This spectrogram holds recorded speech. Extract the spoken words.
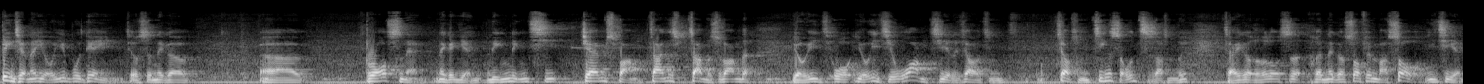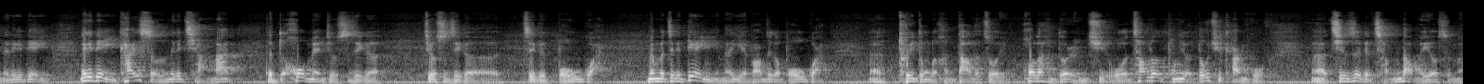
并且呢，有一部电影就是那个，呃。Brosnan 那个演零零七 James Bond 詹詹姆斯邦的有一集我有一集忘记了叫什么叫什么金手指啊什么东西，在一个俄罗斯和那个 Sophie Marceau 一起演的那个电影，那个电影开始的那个抢案的后面就是这个就是这个这个博物馆，那么这个电影呢也帮这个博物馆呃推动了很大的作用，后来很多人去，我差不多朋友都去看过，呃其实这个城倒没有什么，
